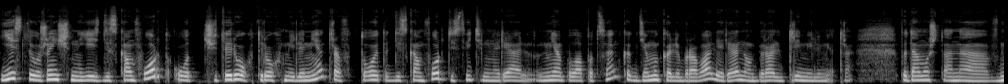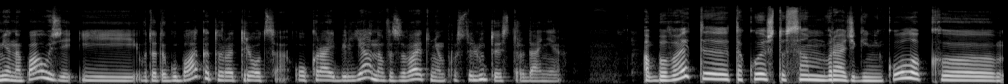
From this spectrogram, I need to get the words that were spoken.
Если у женщины есть дискомфорт от 4-3 мм, то этот дискомфорт действительно реален. У меня была пациентка, где мы калибровали, реально убирали 3 мм, потому что она в менопаузе, и вот эта губа, которая трется о край белья, она вызывает у нее просто лютое страдание. А бывает э, такое, что сам врач-гинеколог э,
